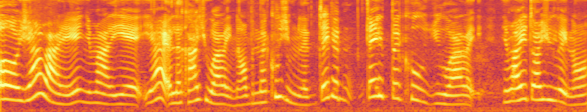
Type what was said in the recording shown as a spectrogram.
အော်ရပါတယ်ညီမလေးရဲ့ရရဲ့အလကားယူရလိုက်နော်ဘယ်နှခုယူမလဲကြိုက်တဲ့ကြိုက်တဲ့ခုယူရလိုက်ညီမလေးတော့ယူလိုက်နော်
